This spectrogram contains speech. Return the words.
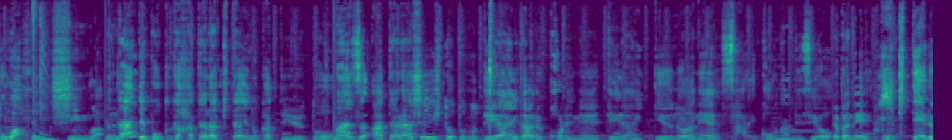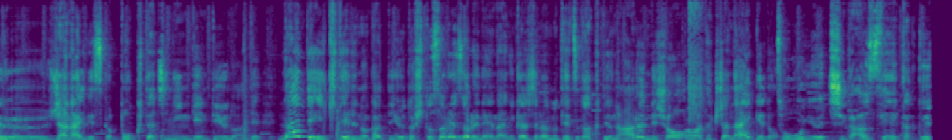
当は、本心は。なんで僕が働きたいのかっていうと、まず新しい人との出会いがある。これね、出会いっていうのはね、最高なんですよ。やっぱね、生きてるじゃないですか、僕たち人間っていうのは。で、なんで生きてるのかっていうと、人それぞれね、何かしらの哲学っていうのはあるんでしょう。まあ、私はないけど、そういう違う性格、違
